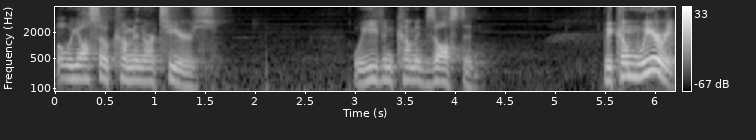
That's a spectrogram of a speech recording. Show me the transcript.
But we also come in our tears. We even come exhausted. We come weary.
